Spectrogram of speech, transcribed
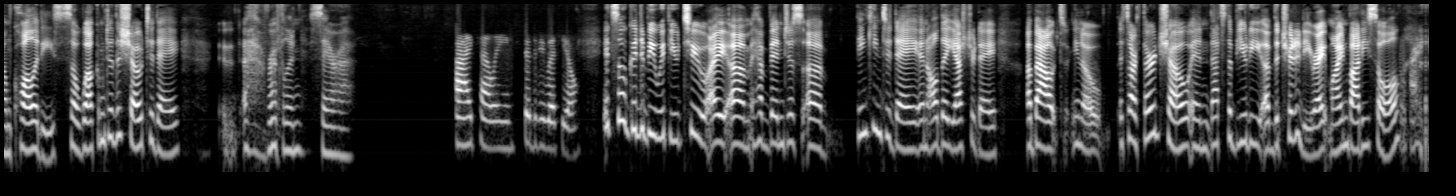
um, qualities. So, welcome to the show today, uh, Reverend Sara. Hi, Kellie. Good to be with you. It's so good to be with you, too. I um, have been just uh, thinking today and all day yesterday about, you know, it's our third show, and that's the beauty of the Trinity, right? Mind, body, soul. Right.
